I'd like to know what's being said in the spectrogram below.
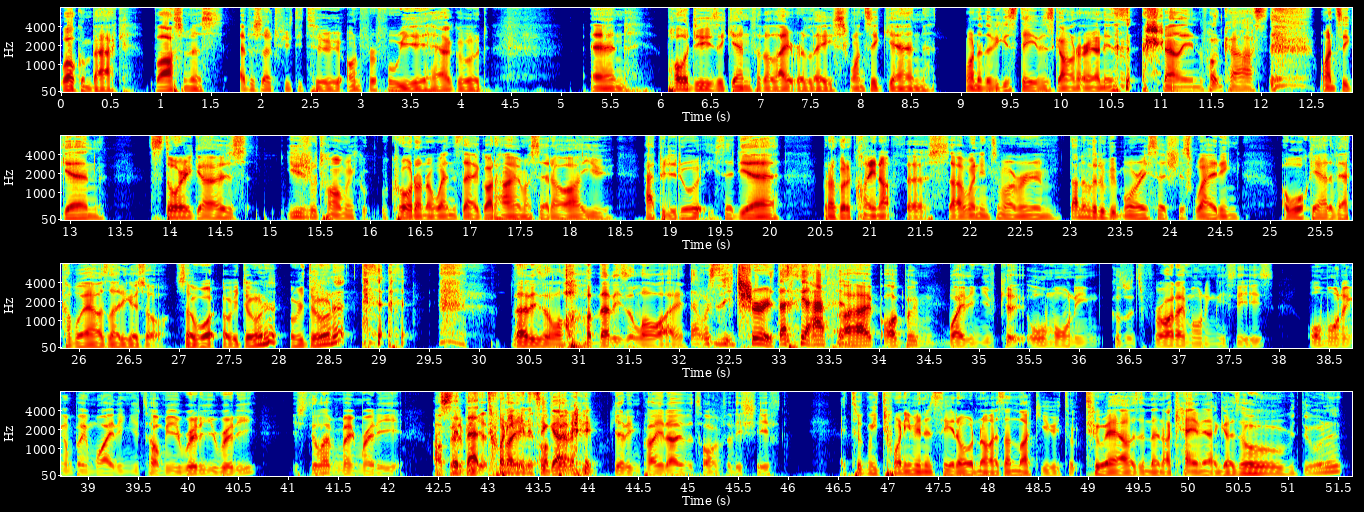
Welcome back, Blasphemous, episode 52, on for a full year. How good. And apologies again for the late release. Once again, one of the biggest divas going around in Australian podcasts. Once again, story goes, usual time we record on a Wednesday. I got home, I said, Oh, are you happy to do it? He said, Yeah, but I've got to clean up first. So I went into my room, done a little bit more research, just waiting. I walk out of about a couple of hours later. He goes, "Oh, so what? Are we doing it? Are we doing it?" That is a lie. That is a lie. that was the truth. That happened. I hope I've been waiting. You've ke- all morning because it's Friday morning. This is all morning. I've been waiting. You tell me you're ready. You're ready? You still haven't been ready. I I said that 20 paid- minutes I ago. better be getting paid overtime for this shift. it took me 20 minutes to get organised. Unlike you, it took two hours, and then I came out and goes, "Oh, we're we doing it?"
